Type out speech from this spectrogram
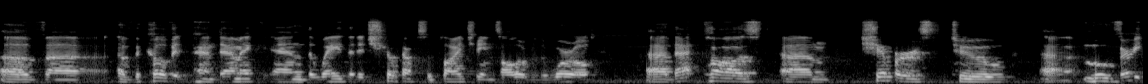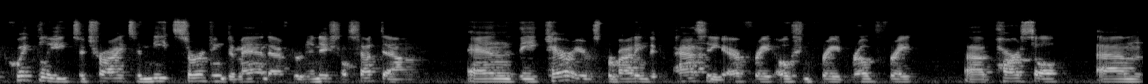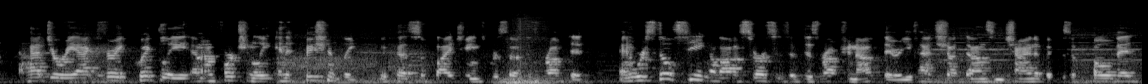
of, uh, of the COVID pandemic and the way that it shook up supply chains all over the world. Uh, that caused um, shippers to uh, move very quickly to try to meet surging demand after an initial shutdown. And the carriers providing the capacity, air freight, ocean freight, road freight, uh, parcel, um, had to react very quickly and unfortunately inefficiently because supply chains were so disrupted. And we're still seeing a lot of sources of disruption out there. You've had shutdowns in China because of COVID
